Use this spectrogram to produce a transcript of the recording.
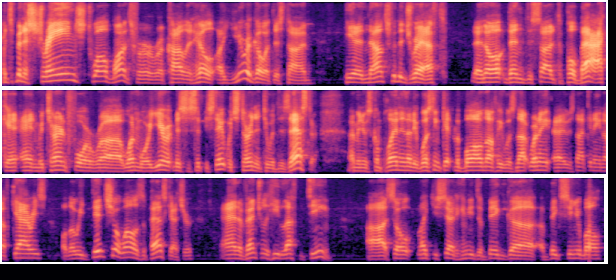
it's been a strange 12 months for Kylin Hill. A year ago at this time, he had announced for the draft and all, then decided to pull back and, and return for uh, one more year at Mississippi State, which turned into a disaster. I mean, he was complaining that he wasn't getting the ball enough. He was not running. Uh, he was not getting enough carries. Although he did show well as a pass catcher, and eventually he left the team. Uh, so, like you said, he needs a big, uh, a big Senior Bowl.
